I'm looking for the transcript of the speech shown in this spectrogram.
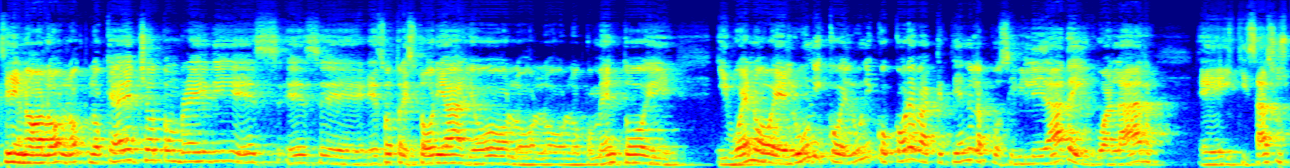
Sí, no, lo, lo, lo, que ha hecho Tom Brady es, es, eh, es otra historia, yo lo, lo comento y, y, bueno, el único, el único coreback que tiene la posibilidad de igualar eh, y quizás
